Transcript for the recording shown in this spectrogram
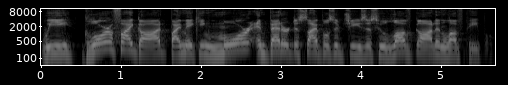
We glorify God by making more and better disciples of Jesus who love God and love people.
